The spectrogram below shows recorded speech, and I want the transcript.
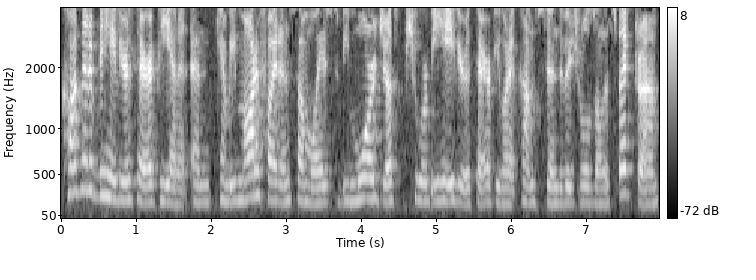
cognitive behavior therapy and, and can be modified in some ways to be more just pure behavior therapy when it comes to individuals on the spectrum.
